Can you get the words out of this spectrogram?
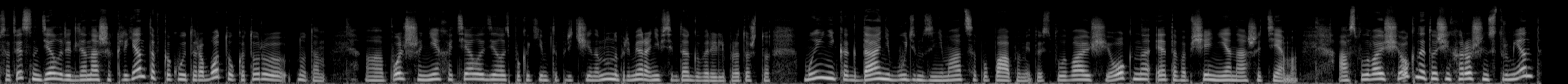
соответственно, делали для наших клиентов какую-то работу, которую ну, там, а, Польша не хотела делать по каким-то причинам. Ну, например, они всегда говорили про то, что мы никогда не будем заниматься попапами, то есть всплывающие окна — это вообще не наша тема. А всплывающие окна — это очень хороший инструмент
